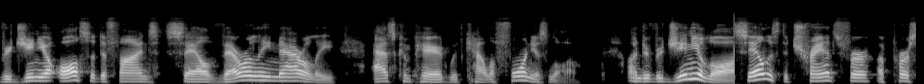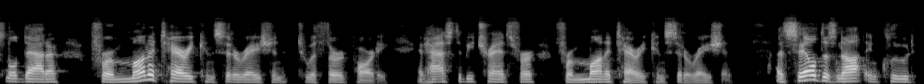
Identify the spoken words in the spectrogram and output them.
Virginia also defines sale very narrowly as compared with California's law. Under Virginia law, sale is the transfer of personal data for monetary consideration to a third party. It has to be transfer for monetary consideration. A sale does not include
